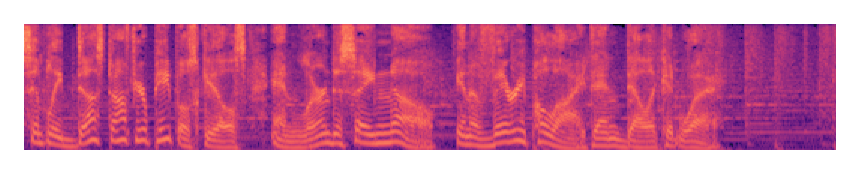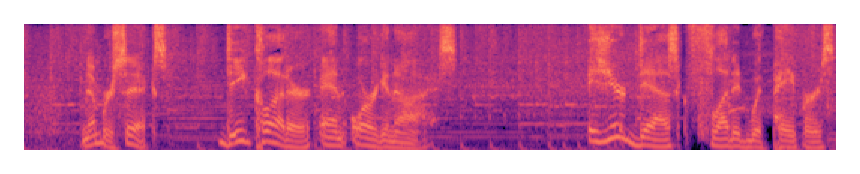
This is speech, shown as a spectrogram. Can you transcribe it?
Simply dust off your people skills and learn to say no in a very polite and delicate way. Number 6. Declutter and organize. Is your desk flooded with papers?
